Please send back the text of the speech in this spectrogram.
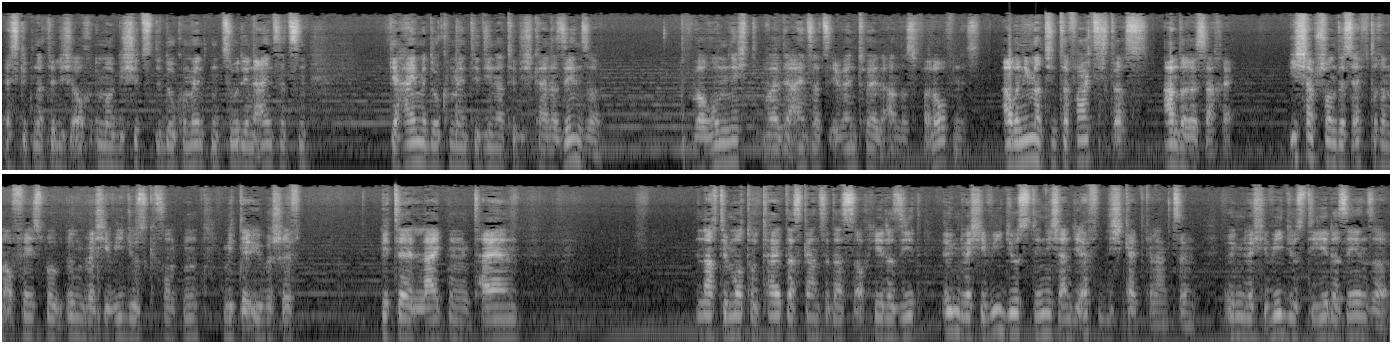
es gibt natürlich auch immer geschützte Dokumente zu den Einsätzen, geheime Dokumente, die natürlich keiner sehen soll. Warum nicht? Weil der Einsatz eventuell anders verlaufen ist. Aber niemand hinterfragt sich das. Andere Sache. Ich habe schon des Öfteren auf Facebook irgendwelche Videos gefunden mit der Überschrift Bitte liken, teilen. Nach dem Motto teilt das Ganze, dass auch jeder sieht. Irgendwelche Videos, die nicht an die Öffentlichkeit gelangt sind. Irgendwelche Videos, die jeder sehen soll.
